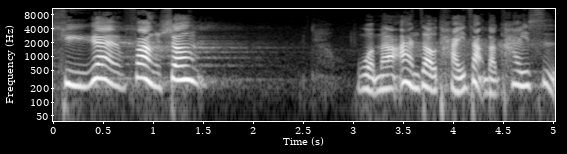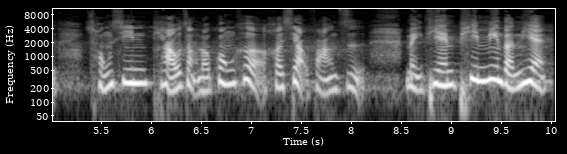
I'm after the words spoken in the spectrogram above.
许愿放生。我们按照台长的开示，重新调整了功课和小房子，每天拼命的念，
